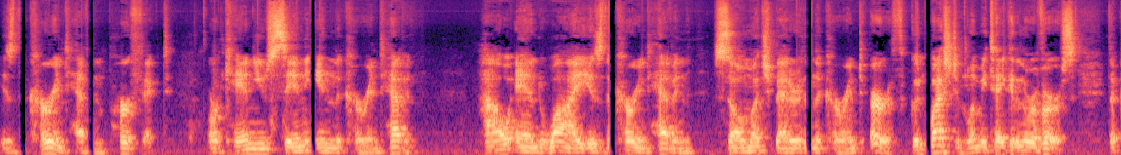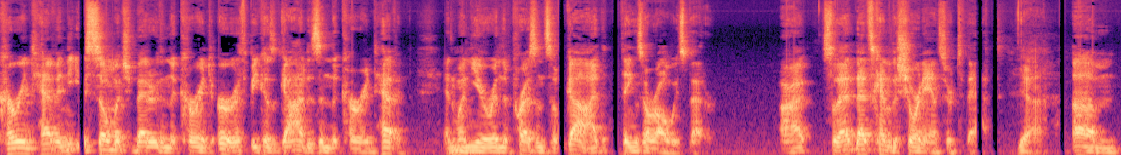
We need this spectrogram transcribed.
is the current heaven perfect, or can you sin in the current heaven? How and why is the current heaven so much better than the current earth? Good question. Let me take it in the reverse. The current heaven is so much better than the current earth because God is in the current heaven. And when you're in the presence of God, things are always better. All right. So that, that's kind of the short answer to that Yeah. um,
